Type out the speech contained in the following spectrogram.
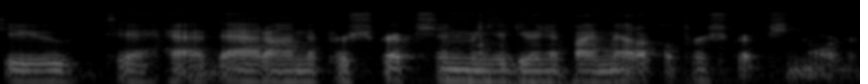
to to have that on the prescription when you're doing it by medical prescription order.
